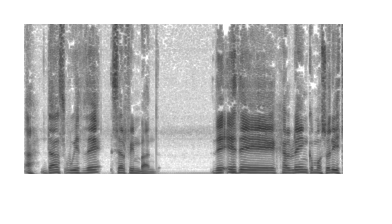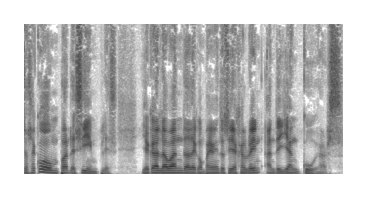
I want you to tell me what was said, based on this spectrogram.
Ah, Dance with the Surfing Band. Es de Hal Blaine como solista, sacó un par de simples. Y acá la banda de acompañamiento sería Hal Blaine and the Young Cougars.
